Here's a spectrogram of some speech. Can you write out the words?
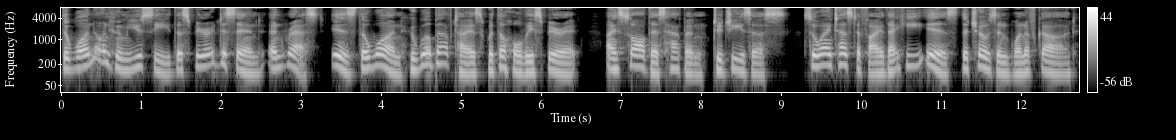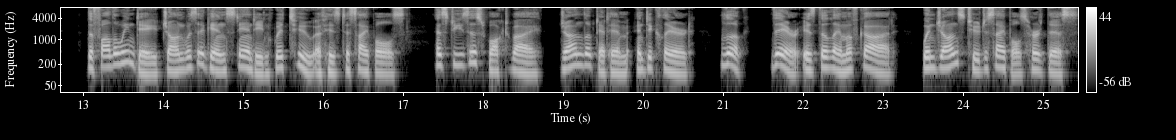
The one on whom you see the Spirit descend and rest is the one who will baptize with the Holy Spirit. I saw this happen to Jesus, so I testify that he is the chosen one of God. The following day, John was again standing with two of his disciples. As Jesus walked by, John looked at him and declared, Look, there is the Lamb of God. When John's two disciples heard this,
